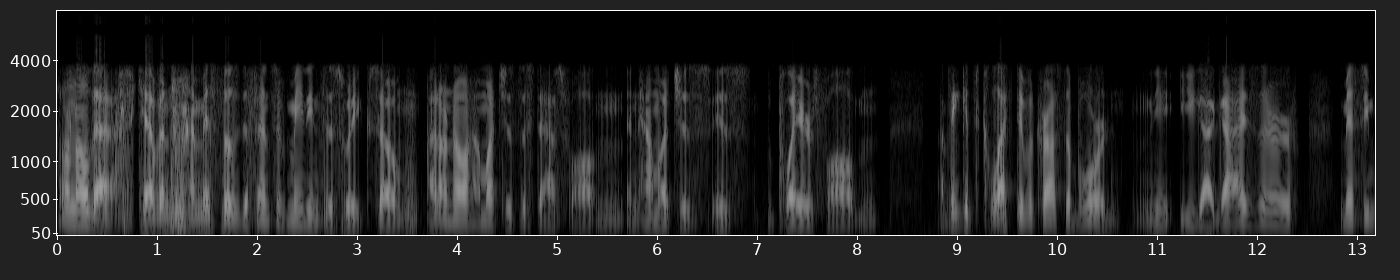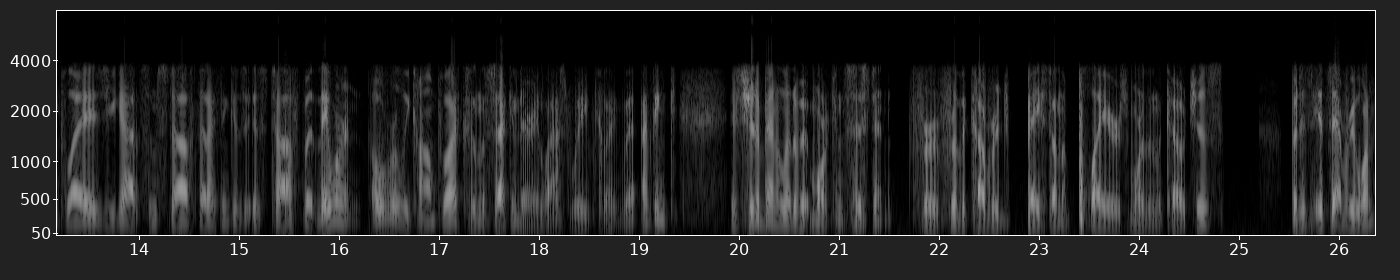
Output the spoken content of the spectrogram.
I don't know that, Kevin. I missed those defensive meetings this week, so I don't know how much is the staff's fault and, and how much is is the players' fault. And I think it's collective across the board. You, you got guys that are missing plays. You got some stuff that I think is is tough, but they weren't overly complex in the secondary last week. Like I think it should have been a little bit more consistent for for the coverage based on the players more than the coaches. But it's it's everyone.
